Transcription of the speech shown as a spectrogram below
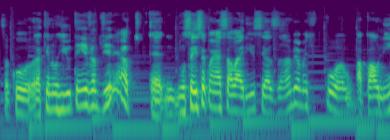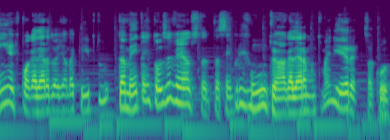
sacou? Aqui no Rio tem evento direto. É, não sei se você conhece a Larissa e a Zambia, mas, pô, a Paulinha, tipo, a galera do Agenda Cripto também tá em todos os eventos, tá, tá sempre junto, é uma galera muito maneira, sacou?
